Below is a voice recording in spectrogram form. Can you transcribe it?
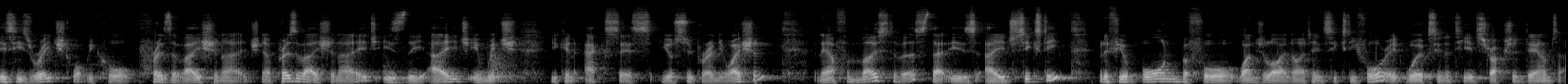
is he's reached what we call preservation age. Now, preservation age is the age in which you can access your superannuation. Now, for most of us, that is age 60, but if you're born before 1 July 1964, it works in a tiered structure down to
